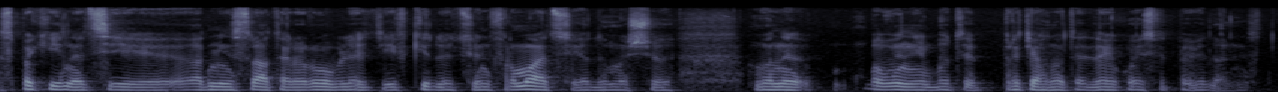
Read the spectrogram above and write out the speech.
спокійно ці адміністратори роблять і вкидують цю інформацію, я думаю, що вони повинні бути притягнуті до якоїсь відповідальності.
